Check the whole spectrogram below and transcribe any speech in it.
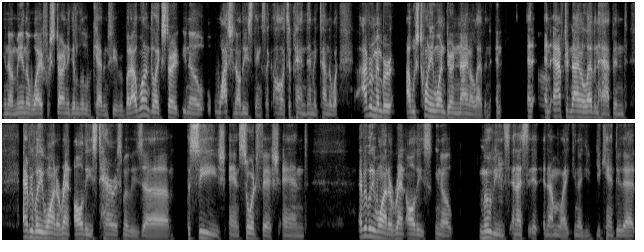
you know, me and the wife were starting to get a little cabin fever, but I wanted to like start, you know, watching all these things like, oh, it's a pandemic time to watch. I remember I was 21 during 9 11 and, and, and after 9 11 happened, everybody wanted to rent all these terrorist movies, uh, The Siege and Swordfish, and everybody wanted to rent all these, you know, mm-hmm. movies. And I, and I'm like, you know, you, you can't do that.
